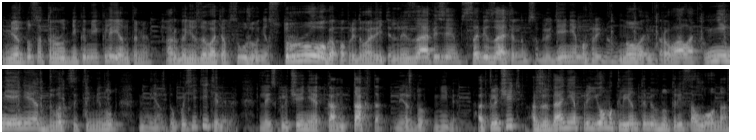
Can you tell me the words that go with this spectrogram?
между сотрудниками и клиентами. Организовать обслуживание строго по предварительной записи с обязательным соблюдением временного интервала не менее 20 минут между посетителями для исключения контакта между ними. Отключить ожидание приема клиентами внутри салона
